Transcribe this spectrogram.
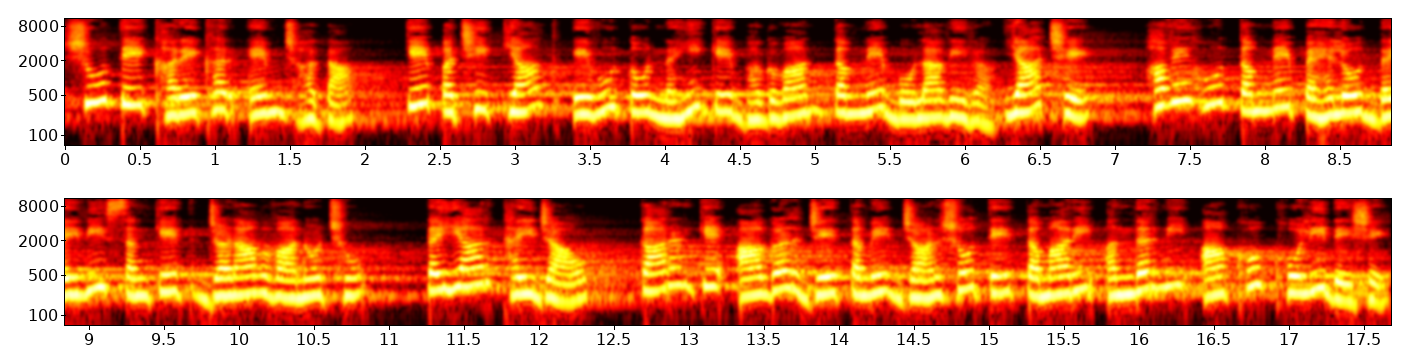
શું તે ખરેખર એમ જ હતા કે પછી ક્યાંક એવું તો નહીં કે ભગવાન તમને બોલાવી રહ્યા છે? હવે હું તમને પહેલો દૈવી સંકેત જણાવવાનો છું. તૈયાર થઈ જાઓ, કારણ કે આગળ જે તમે જાણશો તે તમારી અંદરની આંખો ખોલી દેશે.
